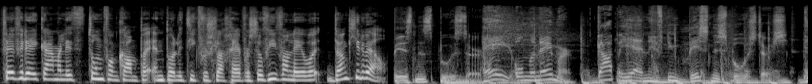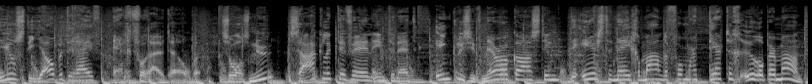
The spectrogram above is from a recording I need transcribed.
VVD-Kamerlid Tom van Kampen en politiek verslaggever Sophie van Leeuwen, dank jullie wel. Business Booster. Hey ondernemer, KPN heeft nu Business Boosters. Deals die jouw bedrijf echt vooruit helpen. Zoals nu, zakelijk tv en internet, inclusief narrowcasting... de eerste 9 maanden voor maar 30 euro per maand.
